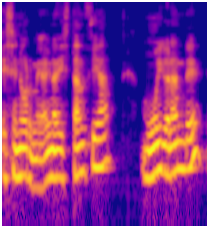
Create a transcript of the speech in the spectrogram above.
es enorme. Hay una distancia muy grande,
